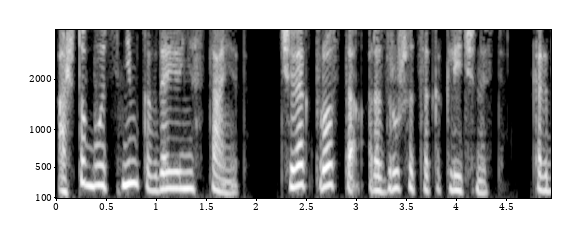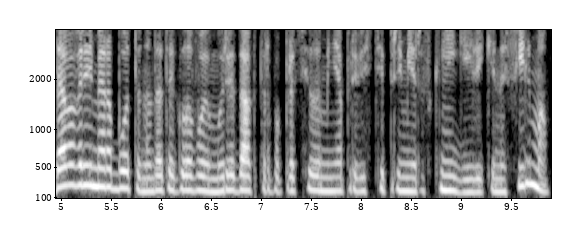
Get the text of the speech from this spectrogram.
А что будет с ним, когда ее не станет? Человек просто разрушится как личность. Когда во время работы над этой главой мой редактор попросила меня привести пример из книги или кинофильма,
